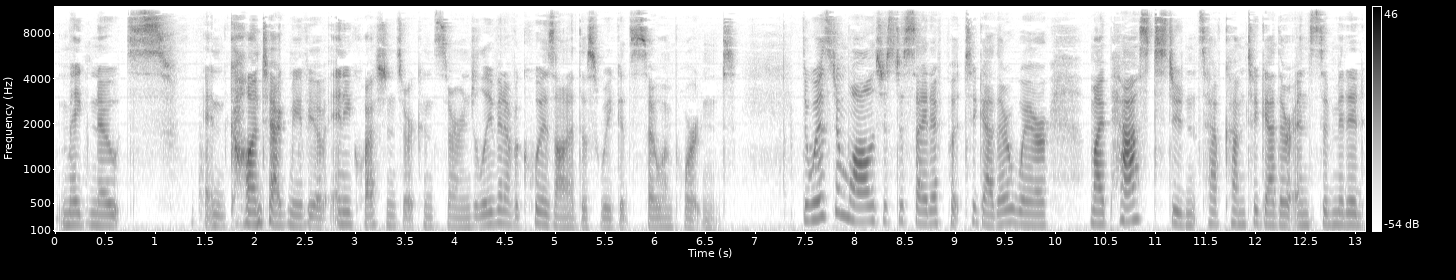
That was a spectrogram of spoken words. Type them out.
make notes, and contact me if you have any questions or concerns. You'll even have a quiz on it this week. It's so important. The Wisdom Wall is just a site I've put together where my past students have come together and submitted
